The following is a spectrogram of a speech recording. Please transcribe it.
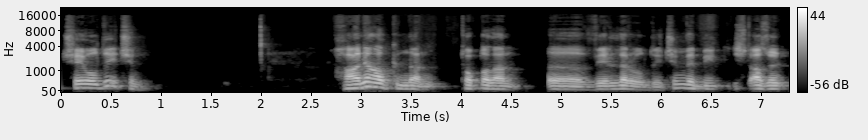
şey olduğu için hane halkından toplanan, eee, veriler olduğu için ve bir işte az ön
